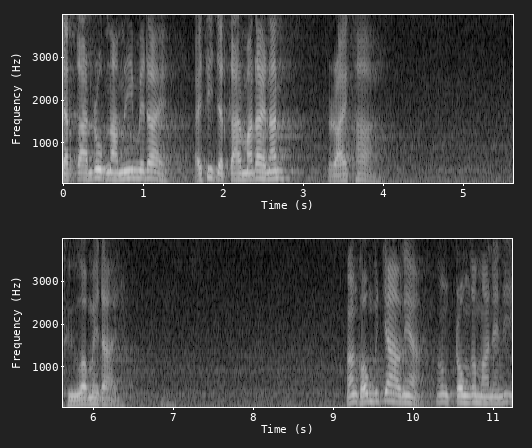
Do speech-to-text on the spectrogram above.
จัดการรูปนามนี้ไม่ได้ ไอ้ที่จัดการมาได้นั้น ร้ค่า ถือว่าไม่ได้ทางของพระเจ้าเนี่ยต้องตรงเข้ามาในนี้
